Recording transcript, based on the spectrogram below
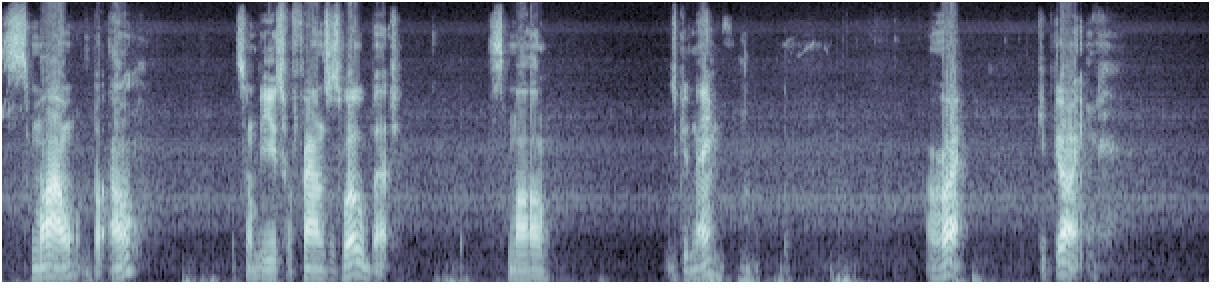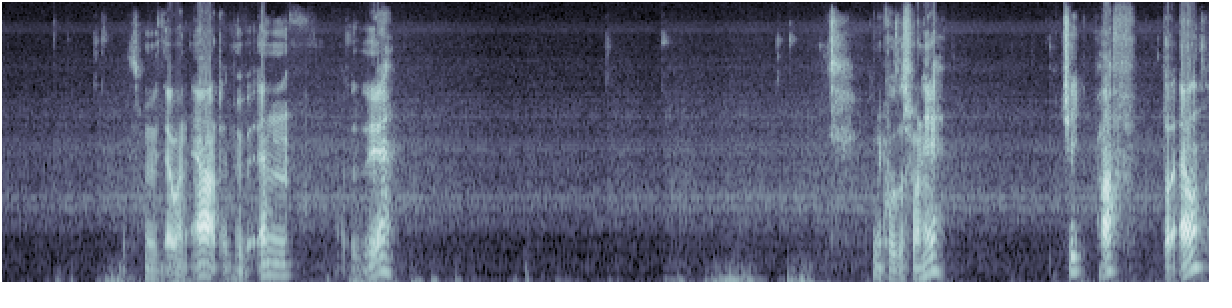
smile.l. It's going to be used for frowns as well, but smile is a good name. Alright, keep going. Let's move that one out and move it in over there. I'm going to call this one here cheek puff L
